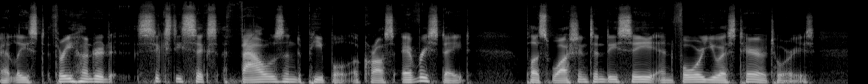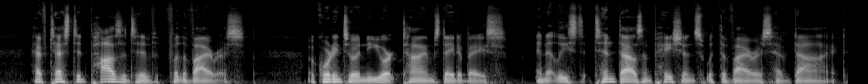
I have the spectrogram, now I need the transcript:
at least 366,000 people across every state, plus Washington, D.C., and four U.S. territories, have tested positive for the virus, according to a New York Times database, and at least 10,000 patients with the virus have died.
